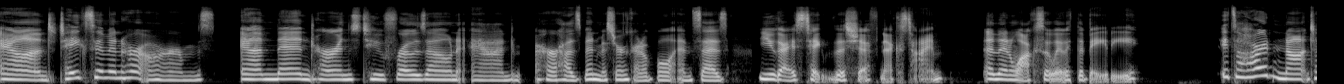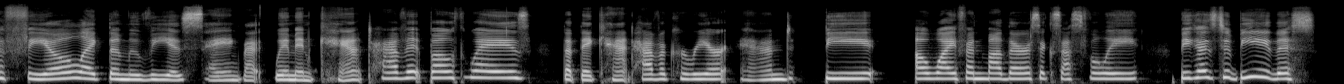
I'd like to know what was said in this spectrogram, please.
and takes him in her arms and then turns to Frozone and her husband, Mr. Incredible, and says, You guys take the shift next time, and then walks away with the baby. It's hard not to feel like the movie is saying that women can't have it both ways, that they can't have a career and be a wife and mother successfully. Because to be this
